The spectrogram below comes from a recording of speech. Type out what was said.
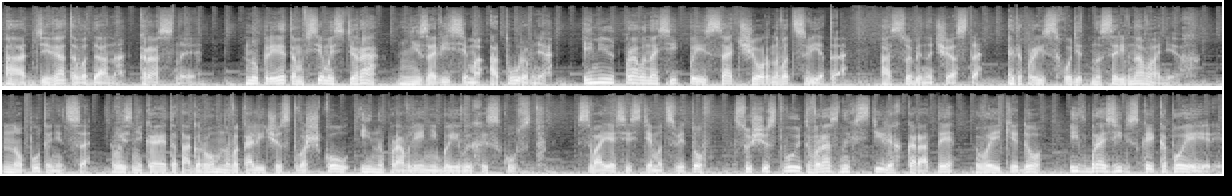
а от девятого дана – красные. Но при этом все мастера, независимо от уровня, имеют право носить пояса черного цвета. Особенно часто это происходит на соревнованиях. Но путаница возникает от огромного количества школ и направлений боевых искусств. Своя система цветов существует в разных стилях карате, в айкидо и в бразильской капоэйре,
